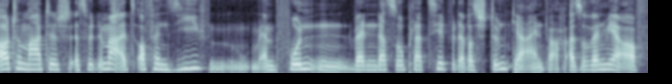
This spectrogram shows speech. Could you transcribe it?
automatisch, es wird immer als offensiv empfunden, wenn das so platziert wird, aber es stimmt ja einfach. Also wenn wir auf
